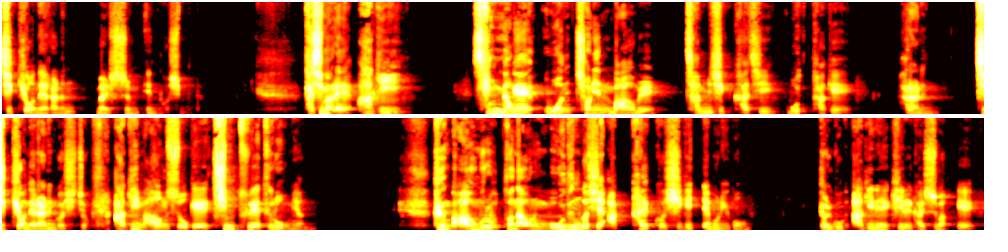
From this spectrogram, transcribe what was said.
지켜내라는 말씀인 것입니다. 다시 말해 악이 생명의 원천인 마음을 잠식하지 못하게 하라는 지켜내라는 것이죠. 악이 마음 속에 침투해 들어오면 그 마음으로부터 나오는 모든 것이 악할 것이기 때문이고 결국 악인의 길을 갈 수밖에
